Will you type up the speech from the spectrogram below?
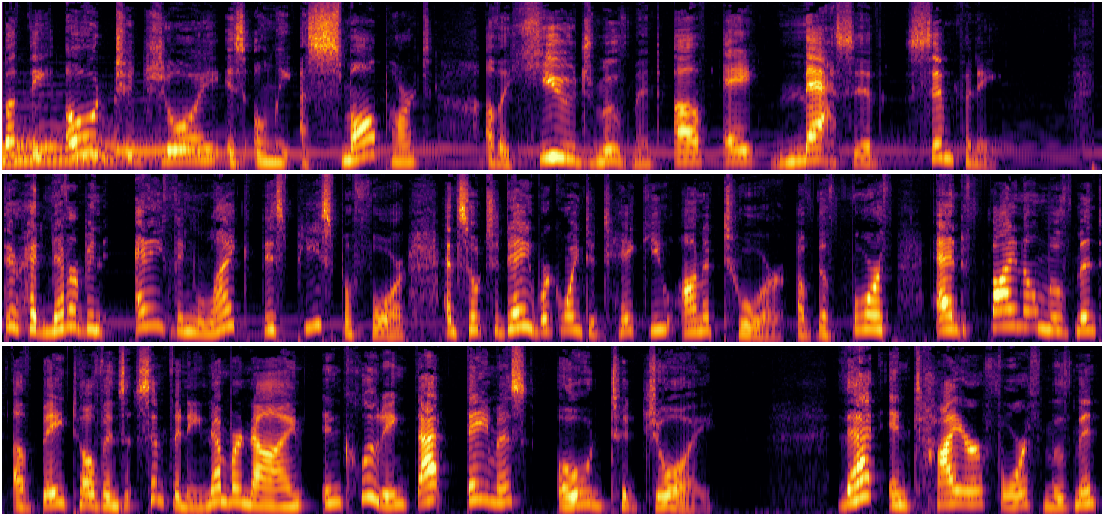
But the Ode to Joy is only a small part of a huge movement of a massive symphony. There had never been anything like this piece before, and so today we're going to take you on a tour of the fourth and final movement of Beethoven's Symphony Number no. 9, including that famous Ode to Joy. That entire fourth movement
